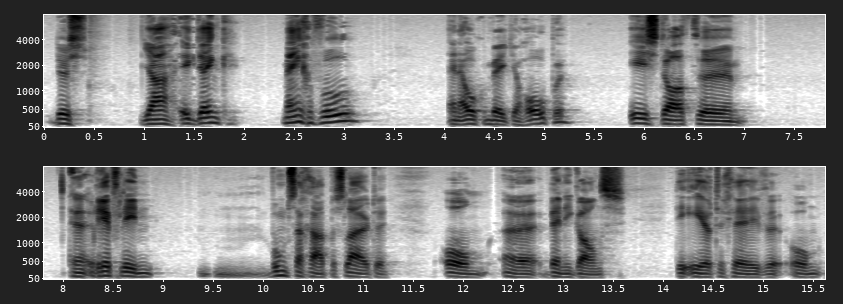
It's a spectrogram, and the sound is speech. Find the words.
Dus ja, ik denk, mijn gevoel, en ook een beetje hopen, is dat uh, Rivlin woensdag gaat besluiten om uh, Benny Gans de eer te geven om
